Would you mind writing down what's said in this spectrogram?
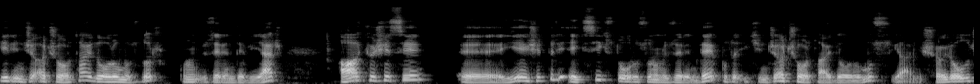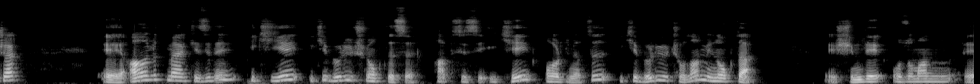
birinci açıortay doğrumuzdur. Bunun üzerinde bir yer. A köşesi e, y eşittir eksi x doğrusunun üzerinde. Bu da ikinci açıortay doğrumuz. Yani şöyle olacak. E, ağırlık merkezi de 2'ye 2 bölü 3 noktası. Apsisi 2, ordinatı 2 bölü 3 olan bir nokta. E, şimdi o zaman e,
